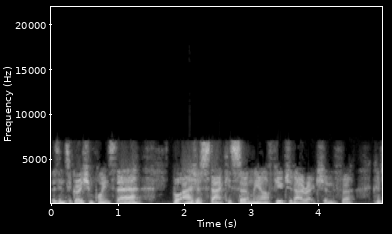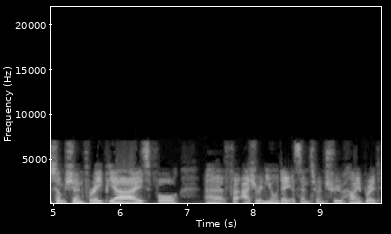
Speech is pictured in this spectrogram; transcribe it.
there's integration points there. But Azure Stack is certainly our future direction for consumption, for APIs, for uh, for Azure in your data center and true hybrid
